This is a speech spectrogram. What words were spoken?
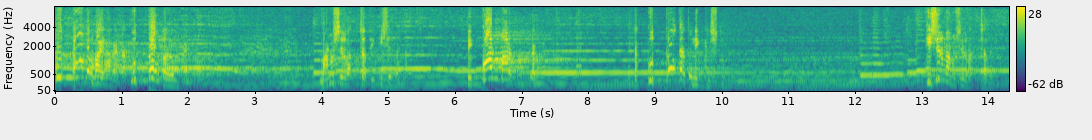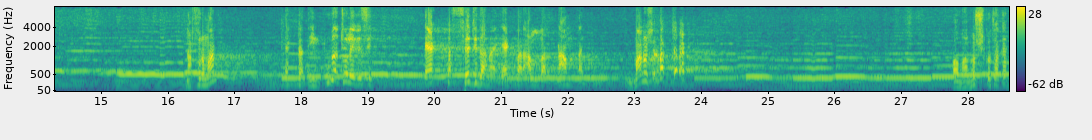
কুত্তাও হয় না বেটা, কুত্তাও তো এরকম মানুষের বাচ্চা তুই কিসের বেটা? তুই কোন মার কুত্তাও তো এত নিকৃষ্ট। কিসের মানুষের বাচ্চা বেটা? নাফরমান, একটা দিন পুরো চলে গেছে, একটা সেজদা নাই, একবার আল্লাহর নাম নাই। মানুষের বাচ্চা বেটা। অমানুষ কোথাকার?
